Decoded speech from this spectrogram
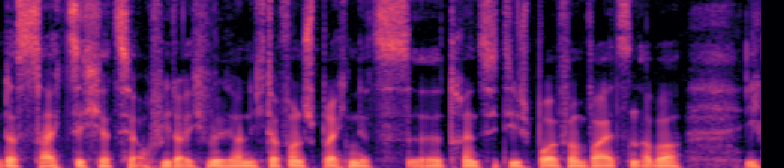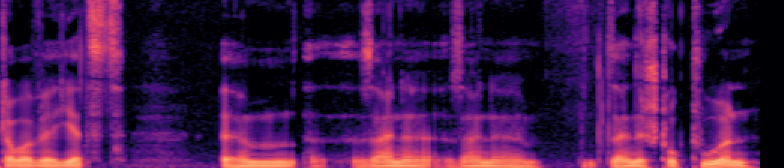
das zeigt sich jetzt ja auch wieder. Ich will ja nicht davon sprechen, jetzt äh, trennt sich die Spreu vom Weizen, aber ich glaube, wer jetzt ähm, seine, seine, seine Strukturen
